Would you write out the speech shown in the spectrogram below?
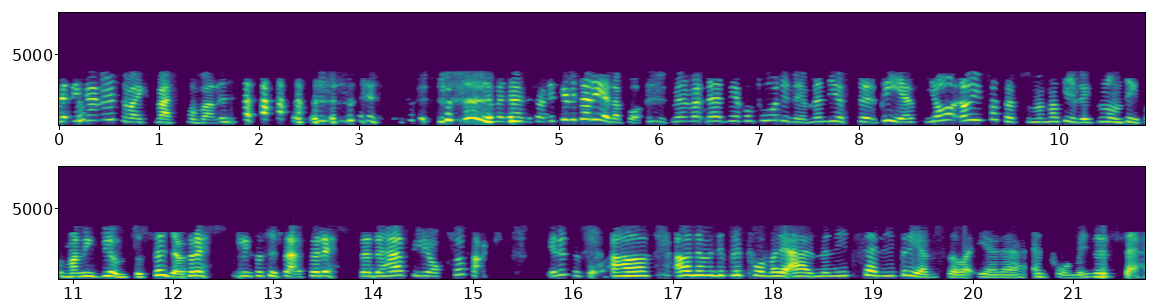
men det behöver du inte vara expert på, Marie. men det ska vi ta reda på. Men jag kom på det nu, men just eh, PS, ja, jag har ju fattat som att man skriver liksom någonting som man glömt att säga förresten, liksom typ så här, förresten, det här skulle jag också ha sagt. Är det inte så? Ja, ja nej, men det beror på vad det är, men i ett säljbrev så är det en påminnelse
